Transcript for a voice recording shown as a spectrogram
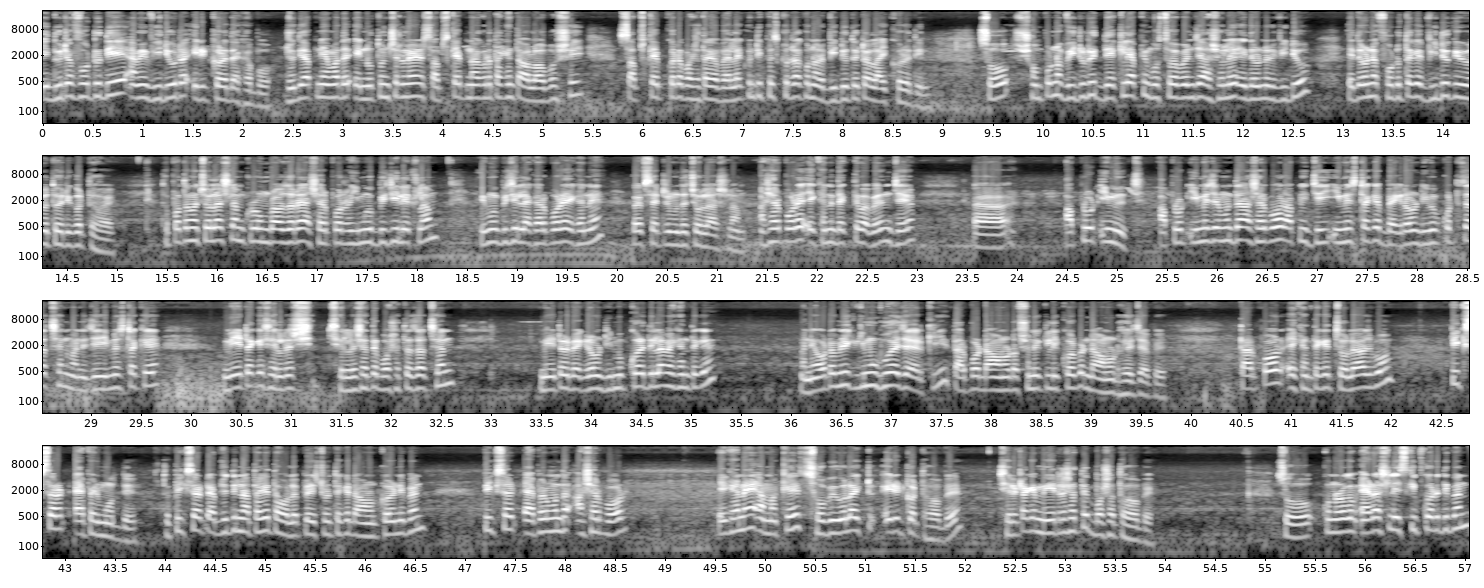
এই দুইটা ফটো দিয়ে আমি ভিডিওটা এডিট করে দেখাবো। যদি আপনি আমাদের এই নতুন চ্যানেলে সাবস্ক্রাইব না করে থাকেন, তাহলে অবশ্যই সাবস্ক্রাইব করে পাশে থাকা বেল আইকনটি প্রেস করে রাখুন আর ভিডিওতে একটা লাইক করে দিন। সো সম্পূর্ণ ভিডিওটি দেখলে আপনি বুঝতে পারবেন যে আসলে এই ধরনের ভিডিও এই ধরনের ফটো থেকে ভিডিও কীভাবে তৈরি করতে হয়। তো প্রথমে চলে আসলাম ক্রোম ব্রাউজারে আসার পর রিমুভ বিজি লিখলাম। রিমুভ বিজি লেখার পরে এখানে ওয়েবসাইটের মধ্যে চলে আসলাম। আসার পরে এখানে দেখতে পাবেন যে আপলোড ইমেজ আপলোড ইমেজের মধ্যে আসার পর আপনি যেই ইমেজটাকে ব্যাকগ্রাউন্ড রিমুভ করতে চাচ্ছেন মানে যে ইমেজটাকে মেয়েটাকে ছেলের ছেলের সাথে বসাতে চাচ্ছেন, মেয়েটার ব্যাকগ্রাউন্ড রিমুভ করে দিলাম এখান থেকে। মানে অটোমেটিক রিমুভ হয়ে যায় আর কি তারপর ডাউনলোড অপশনে ক্লিক করবেন ডাউনলোড হয়ে যাবে। তারপর এখান থেকে চলে আসব পিকসার্ট অ্যাপের মধ্যে। তো পিকসার্ট অ্যাপ যদি না থাকে, তাহলে প্লে স্টোর থেকে ডাউনলোড করে নেবেন। পিকসার্ট অ্যাপের মধ্যে আসার পর এখানে আমাকে ছবিগুলো একটু এডিট করতে হবে। ছেলেটাকে মেয়েটার সাথে বসাতে হবে। সো কোনো রকম অ্যাড আসলে স্কিপ করে দিবেন।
